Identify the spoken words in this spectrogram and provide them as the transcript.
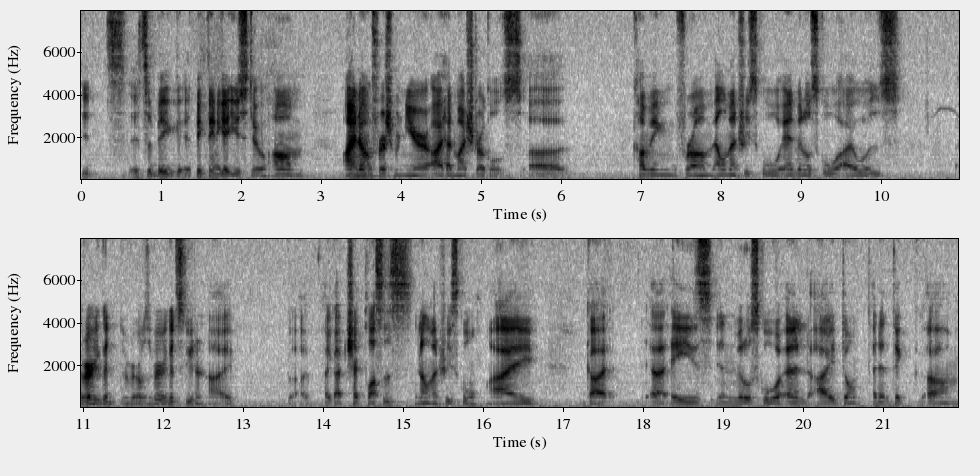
it's it's a big a big thing to get used to. Um, I know in freshman year I had my struggles. Uh, coming from elementary school and middle school, I was a very good. I was a very good student. I I got check pluses in elementary school. I got uh, A's in middle school, and I don't. I didn't think. Um,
